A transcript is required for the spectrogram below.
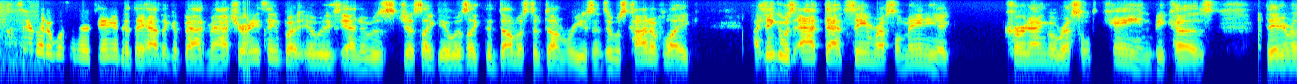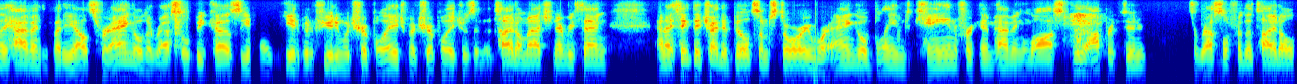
I'm not saying that it wasn't entertaining that they had like a bad match or anything, but it was again, it was just like it was like the dumbest of dumb reasons. It was kind of like I think it was at that same WrestleMania, Kurt Angle wrestled Kane because they didn't really have anybody else for Angle to wrestle because you know he had been feuding with Triple H, but Triple H was in the title match and everything. And I think they tried to build some story where Angle blamed Kane for him having lost the opportunity to wrestle for the title.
